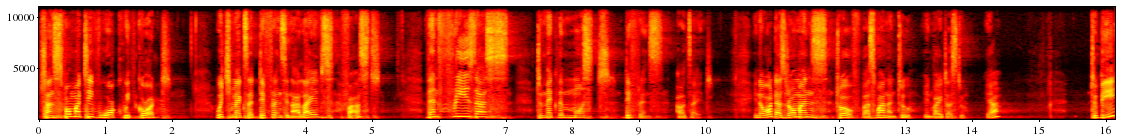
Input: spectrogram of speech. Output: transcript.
transformative walk with God which makes a difference in our lives first, then frees us to make the most difference outside. You know, what does Romans 12, verse 1 and 2 invite us to? Yeah? To be,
